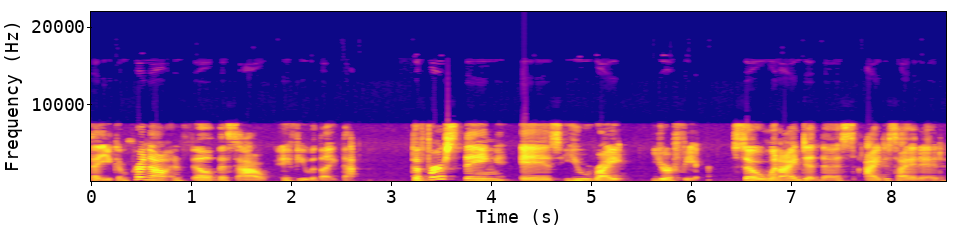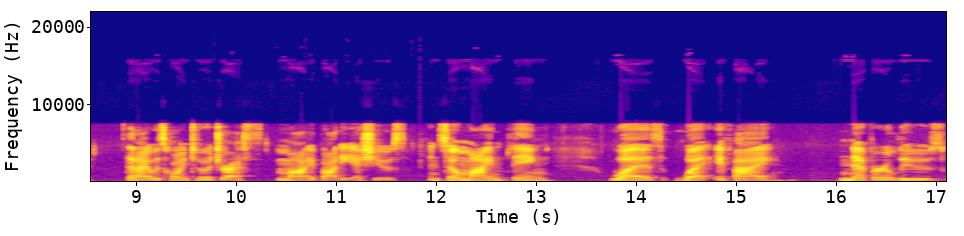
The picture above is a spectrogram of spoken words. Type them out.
that you can print out and fill this out if you would like that. The first thing is you write your fear. So when I did this, I decided that I was going to address my body issues. And so my thing was what if I never lose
